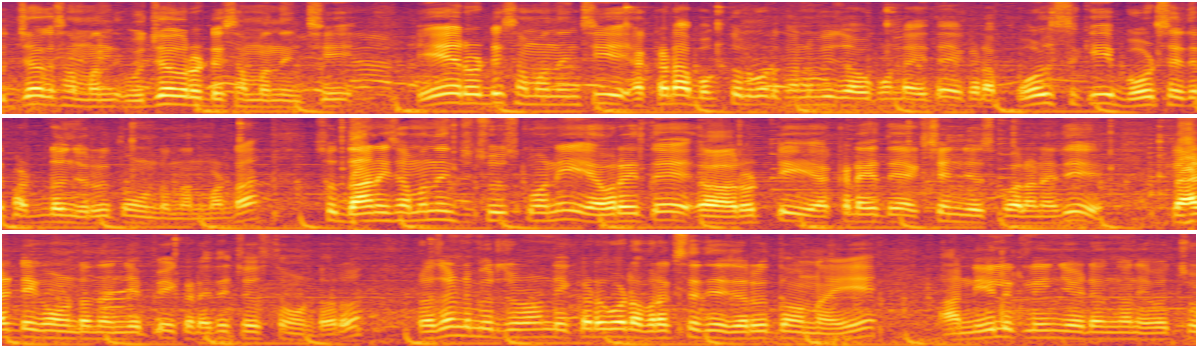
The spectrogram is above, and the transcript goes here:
ఉద్యోగ సంబంధి ఉద్యోగ రొట్టెకి సంబంధించి ఏ రొట్టెకి సంబంధించి ఎక్కడ భక్తులు కూడా కన్ఫ్యూజ్ అవ్వకుండా అయితే ఇక్కడ పోల్స్కి బోర్డ్స్ అయితే పట్టడం జరుగుతూ ఉంటుందన్నమాట. సో దానికి సంబంధించి చూసుకొని ఎవరైతే రొట్టి ఎక్కడైతే ఎక్స్చేంజ్ చేసుకోవాలనేది క్లారిటీగా ఉంటుందని చెప్పి ఇక్కడైతే చూస్తూ ఉంటారు. ప్రజెంట్ మీరు చూడండి ఇక్కడ కూడా వర్క్స్ అయితే జరుగుతూ ఉన్నాయి. ఆ నీళ్ళు క్లీన్ చేయడం కానివ్వచ్చు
